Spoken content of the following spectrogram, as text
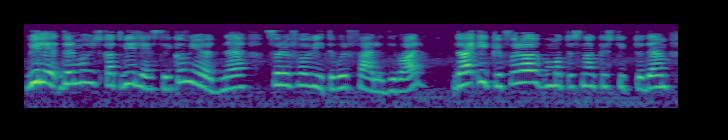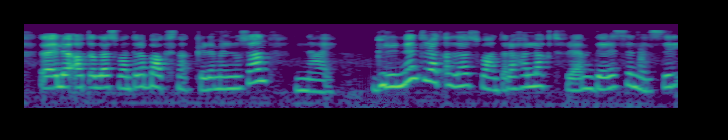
Vi, dere må huske at vi leser ikke om jødene for å få vite hvor feile de var. Det er ikke for å måtte snakke stygt til dem, eller at Allah SWT baksnakker dem eller noe sånt. Nei, Grunnen til at Allah SWT har lagt frem deres sendelser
